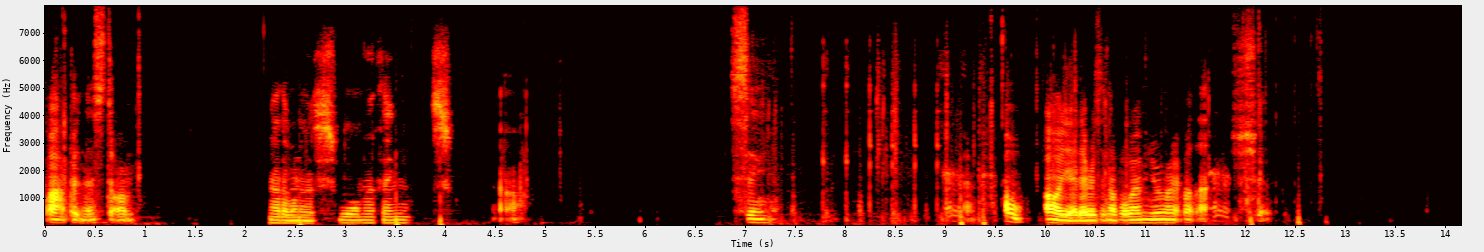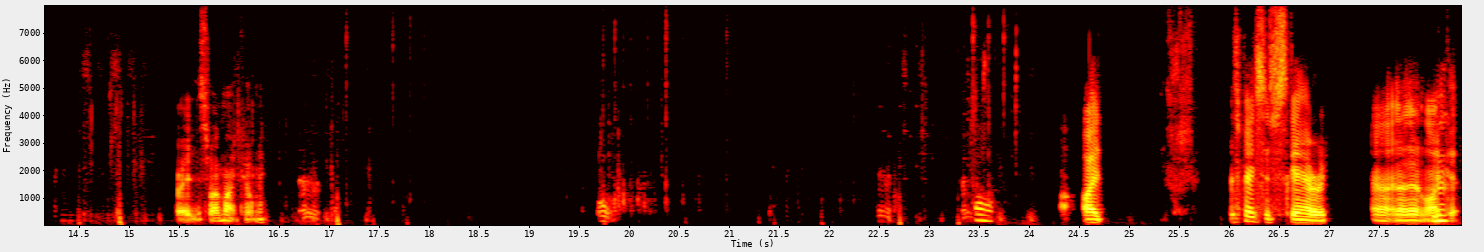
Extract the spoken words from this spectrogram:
What happened this time? Another one of those swarmer things. Oh. See. Oh, oh yeah, there is another one. You're right about that. Shit. Right, this one might kill me. Oh. Oh. I. This place is scary, uh, and I don't like it.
